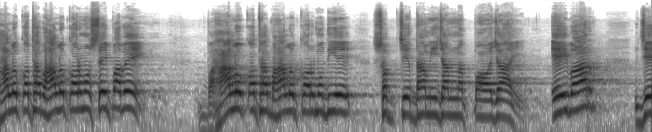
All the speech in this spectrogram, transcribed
ভালো কথা, ভালো কর্ম সেই পাবে। ভালো কথা, ভালো কর্ম দিয়ে সবচেয়ে দামি জান্নাত পাওয়া যায়। এইবার যে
